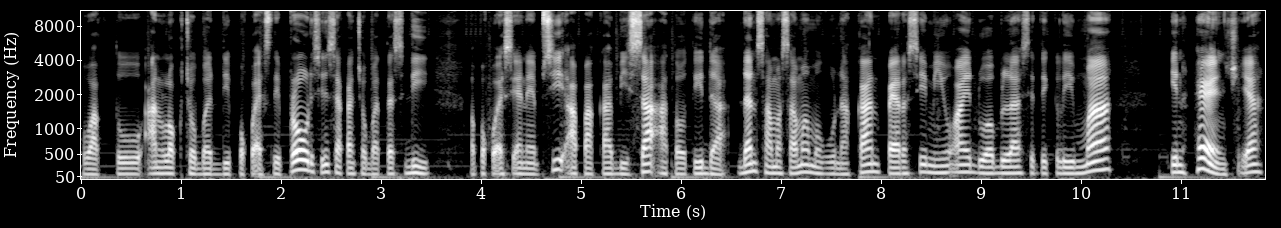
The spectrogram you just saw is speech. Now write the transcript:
waktu unlock coba di Poco X3 Pro di sini saya akan coba tes di Poco X NFC apakah bisa atau tidak dan sama-sama menggunakan versi MIUI 12.5 enhance ya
